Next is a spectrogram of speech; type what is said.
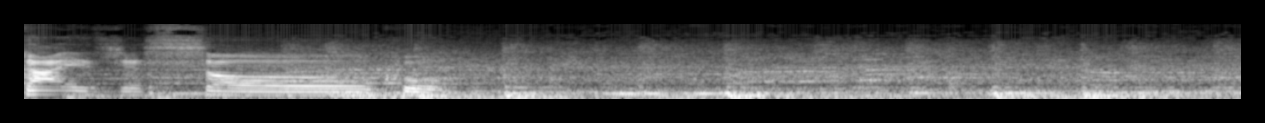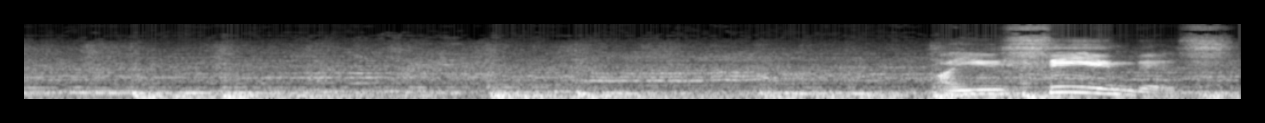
That is just so cool. Are you seeing this?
